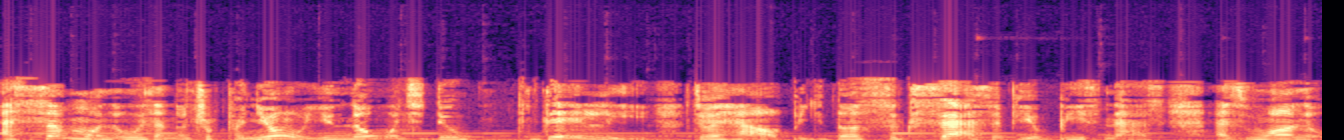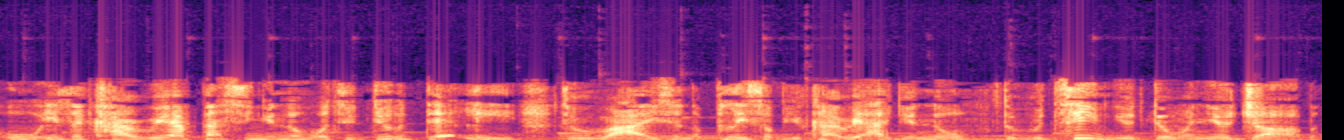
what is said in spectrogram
As someone who is an entrepreneur, you know what to do daily to help the success of your business. As one who is a career person, you know what to do daily to rise in the place of your career. You know the routine you do in your job.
